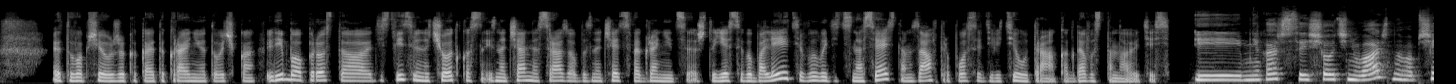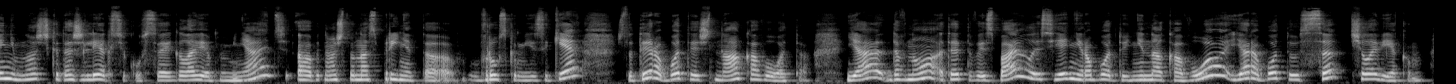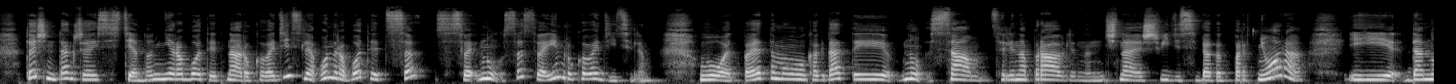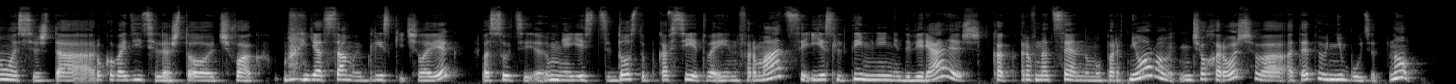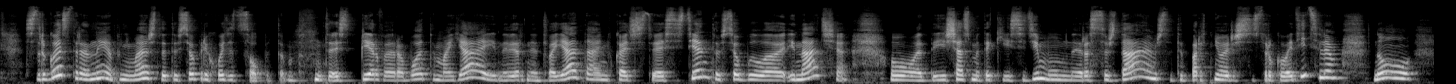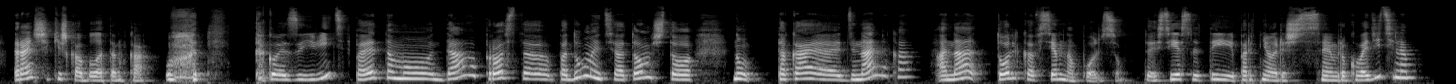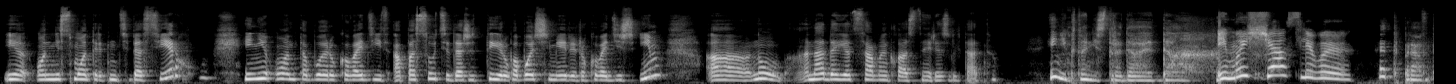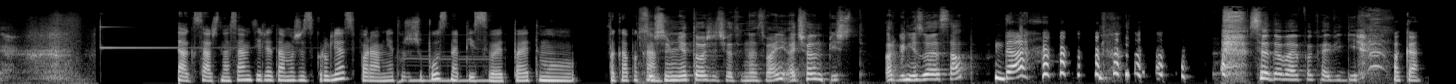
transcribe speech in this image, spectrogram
это вообще уже какая-то крайняя точка. Либо просто действительно четко изначально сразу обозначать свои границы, что если вы болеете, вы выйдете на связь там завтра после 9 утра, когда восстановитесь. И мне кажется, еще очень важно вообще немножечко даже лексику в своей голове поменять, а, потому что у нас принято в русском языке, что ты работаешь на кого-то. Я давно от этого избавилась, я не работаю ни на кого, я работаю с человеком. Точно так же ассистент, он не работает на руководителя, он работает с, со, ну, со своим руководителем. Вот, поэтому, когда ты ну, сам целенаправленно начинаешь видеть себя как партнера, и доносишь до руководителя, что, чувак, я самый близкий человек, по сути, у меня есть доступ ко всей твоей информации, и если ты мне не доверяешь, как равноценному партнеру, ничего хорошего от этого не будет. Но, с другой стороны, я понимаю, что это все приходит с опытом. То есть первая работа моя и, наверное, твоя, Тань, в качестве ассистента, все было иначе. Вот. И сейчас мы такие сидим умные, рассуждаем, что ты партнеришься с руководителем. Ну, раньше кишка была тонка. Вот такое заявить. Поэтому, да, просто подумайте о том, что, ну, такая динамика, она только всем на пользу. То есть, если ты партнеришь со своим руководителем, и он не смотрит на тебя сверху, и не он тобой руководит, а по сути даже ты по большей мере руководишь им, а, ну, она дает самые классные результаты. И никто не страдает, да. И мы счастливы. Это правда. Так, Саш, на самом деле там уже закругляться пора, мне тоже же босс написывает, поэтому пока-пока. Слушай, мне тоже что-то названивает. А что он пишет? Организуй ASAP? Да. Все, давай, пока, беги. Пока.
